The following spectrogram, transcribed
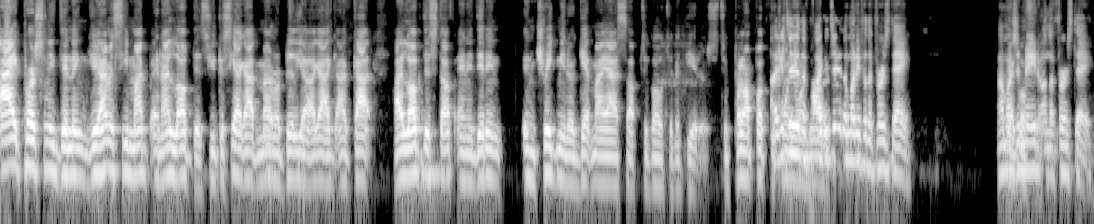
I personally didn't. You haven't seen my and I love this. You can see I got memorabilia. I got I've got I love this stuff, and it didn't intrigue me to get my ass up to go to the theaters to plump up. The I can tell you the I can tell you the money for the first day. How much it made on the first day?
